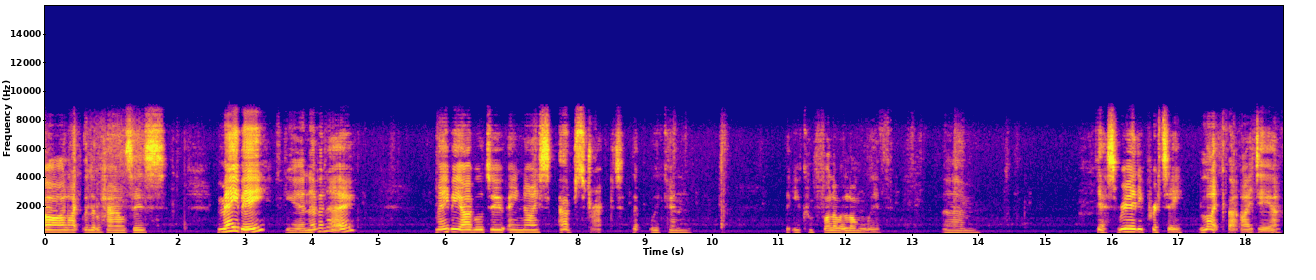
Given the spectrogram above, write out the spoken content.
oh, I like the little houses. Maybe, you never know, maybe I will do a nice abstract that we can, that you can follow along with. Um, yes, really pretty. Like that idea.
